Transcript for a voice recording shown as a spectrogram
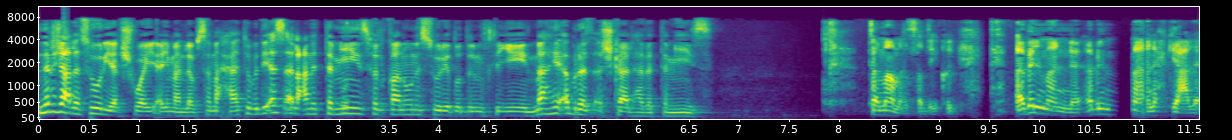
نرجع لسوريا شوي أيمن لو سمحت وبدي أسأل عن التمييز في القانون السوري ضد المثليين. ما هي أبرز أشكال هذا التمييز؟ تماما صديقي. قبل ما قبل ما نحكي على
